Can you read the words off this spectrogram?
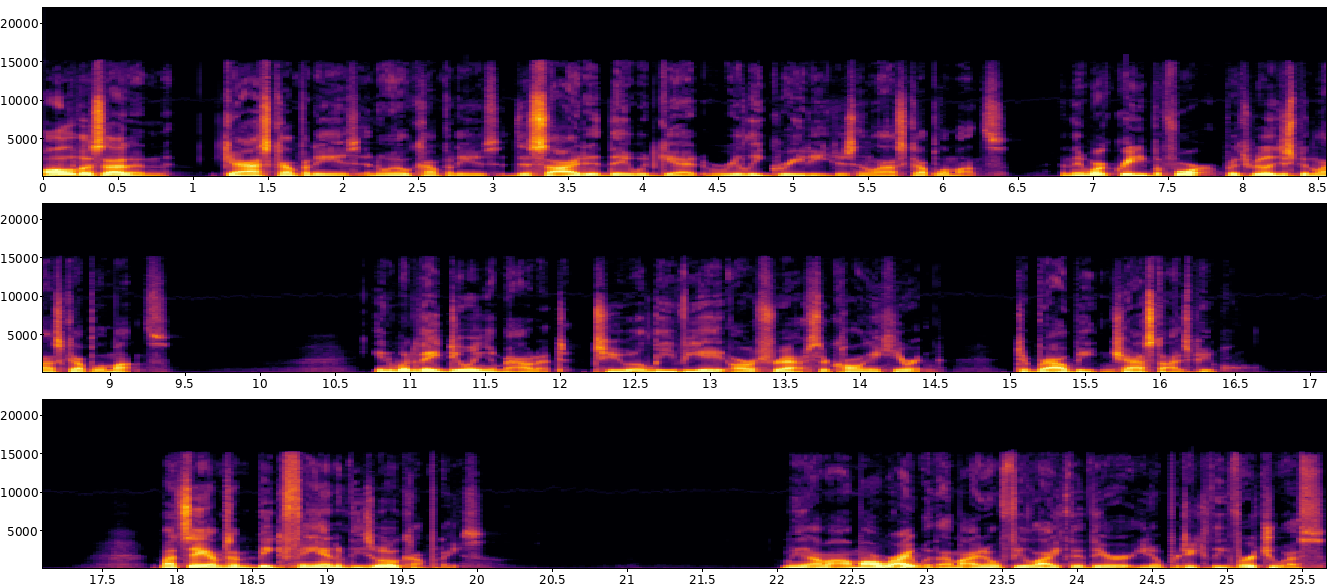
all of a sudden, gas companies and oil companies decided they would get really greedy just in the last couple of months. And they weren't greedy before, but it's really just been the last couple of months. And what are they doing about it to alleviate our stress? They're calling a hearing to browbeat and chastise people. I'm not saying I'm some big fan of these oil companies. I mean, I'm, I'm all right with them. I don't feel like that they're, you know, particularly virtuous.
